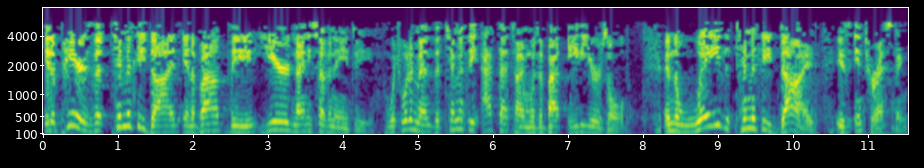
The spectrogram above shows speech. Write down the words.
it appears that Timothy died in about the year 97 AD, which would have meant that Timothy at that time was about 80 years old. And the way that Timothy died is interesting.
